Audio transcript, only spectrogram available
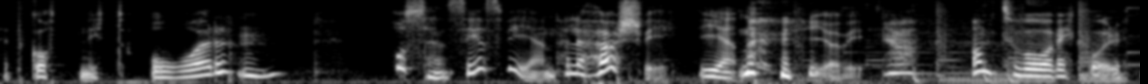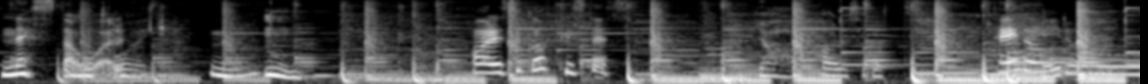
ett gott nytt år. Mm. Och sen ses vi igen, eller hörs vi igen, gör vi. Om två veckor, nästa Om två år. veckor. Mm. Mm. Ha det så gott tills dess. Ja, ha det så gott. Hej då!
